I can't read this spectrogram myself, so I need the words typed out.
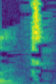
old.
